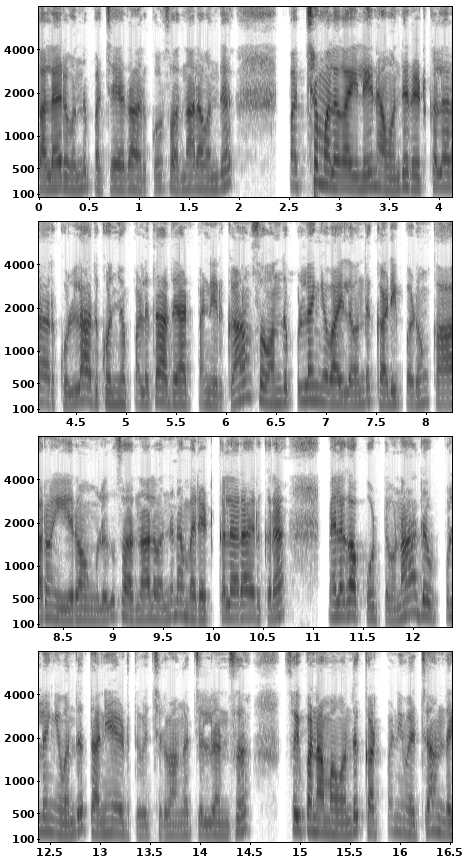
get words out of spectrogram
கலர் வந்து பச்சையாக தான் இருக்கும். ஸோ அதனால் வந்து பச்சை மிளகாயிலே நான் வந்து ரெட் கலராக இருக்கும்ல அது கொஞ்சம் பழுத்து அதை ஆட் பண்ணியிருக்கேன் ஸோ வந்து பிள்ளைங்க வாயில் வந்து கடிப்படும் காரம் ஏறும் அவங்களுக்கு. ஸோ அதனால் வந்து நம்ம ரெட் கலராக இருக்கிற மிளகா போட்டோன்னா அது பிள்ளைங்க வந்து தனியாக எடுத்து வச்சுடுவாங்க சில்ட்ரன்ஸு ஸோ இப்போ நம்ம வந்து கட் பண்ணி வச்ச அந்த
